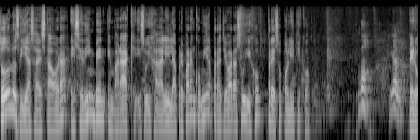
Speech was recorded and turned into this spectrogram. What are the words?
Todos los días a esta hora, Esedin Ben Embarak y su hija Dalila preparan comida para llevar a su hijo preso político. Pero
